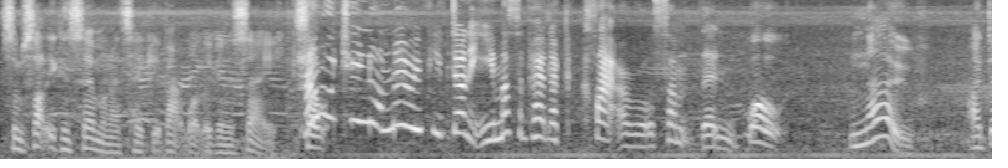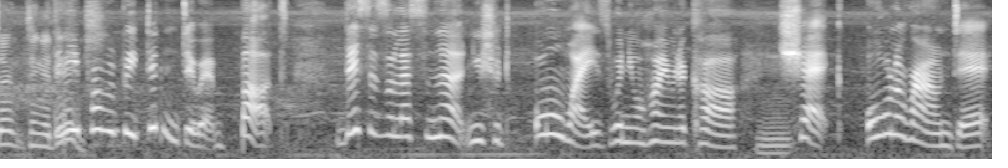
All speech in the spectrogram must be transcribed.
so i'm slightly concerned when i take it back what they're going to say so How would you not know if you've done it? You must have heard like a clatter or something. well no I don't think I Then you probably didn't do it. But this is a lesson learned. You should always, when you're home in a car, mm. check all around it,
